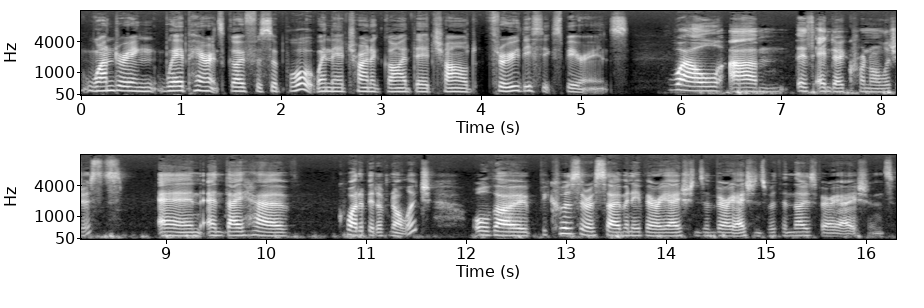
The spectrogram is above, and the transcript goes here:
wondering where parents go for support when they're trying to guide their child through this experience. Well, um, there's endocrinologists, and and they have quite a bit of knowledge. Although, because there are so many variations and variations within those variations,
